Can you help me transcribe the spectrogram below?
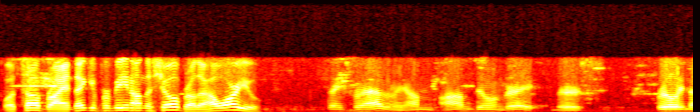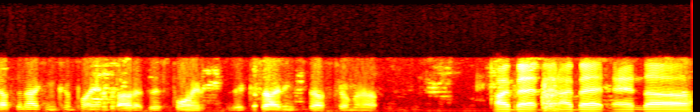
What's up, Ryan? Thank you for being on the show, brother. How are you? Thanks for having me. I'm I'm doing great. There's really nothing I can complain about at this point. Exciting stuff coming up. I bet, man. I bet. And uh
